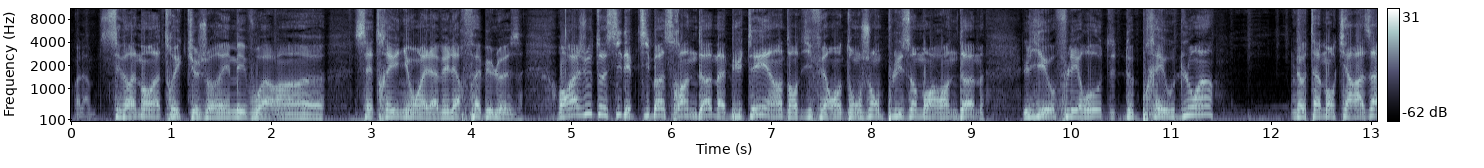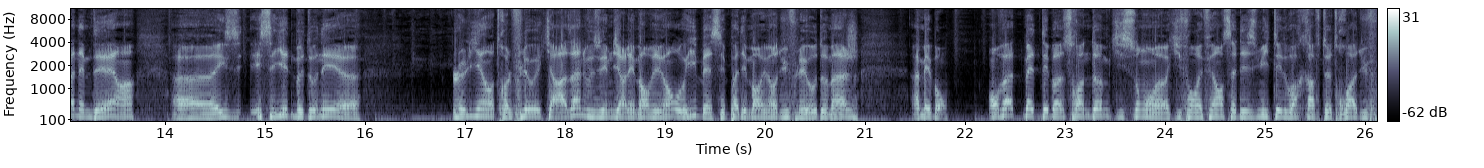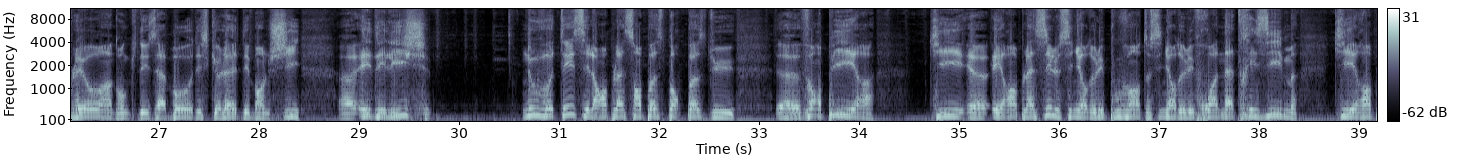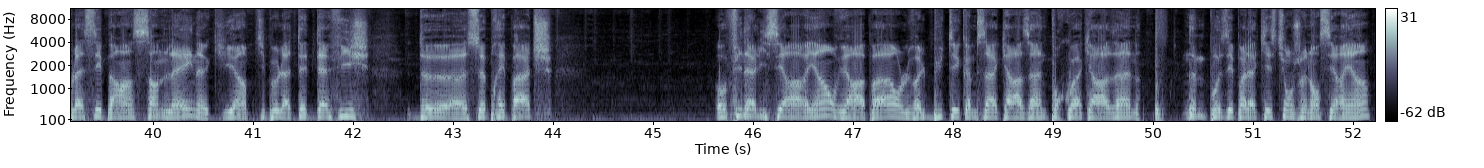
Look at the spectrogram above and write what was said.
Voilà, c'est vraiment un truc que j'aurais aimé voir. Hein. Euh, cette réunion, elle avait l'air fabuleuse. On rajoute aussi des petits boss random à buter hein, dans différents donjons plus ou moins random liés au fléau de, près ou de loin. Notamment Karazhan, MDR. Hein. Euh, essayez de me donner euh, le lien entre le fléau et Karazhan. Vous allez me dire les morts vivants. Oui, ben c'est pas des morts vivants du fléau, dommage. Ah, mais bon, on va te mettre des boss random qui, sont, qui font référence à des unités de Warcraft 3 du fléau, donc des abos, des squelettes, des banshees et des liches. Nouveauté, c'est le remplaçant poste pour poste du euh, vampire qui euh, est remplacé, le seigneur de l'épouvante, le seigneur de l'effroi, Natrizim, qui est remplacé par un Sandlane, qui est un petit peu la tête d'affiche de euh, ce pré-patch. Au final, il sert à rien, on verra pas, on va le buter comme ça à Karazhan. Pourquoi à Karazhan? Ne me posez pas la question, je n'en sais rien.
